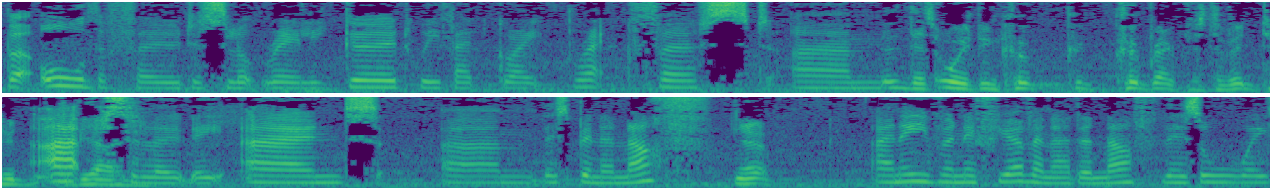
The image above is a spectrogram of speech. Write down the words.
But all the food has looked really good. We've had great breakfast. Um, There's always been cooked cook, cook breakfast to, to, absolutely, and um, there's been enough. Yeah. And even if you haven't had enough, there's always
